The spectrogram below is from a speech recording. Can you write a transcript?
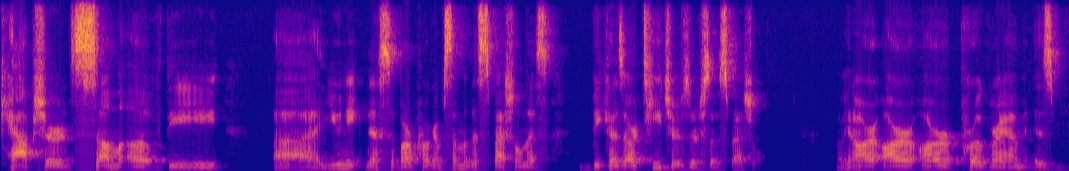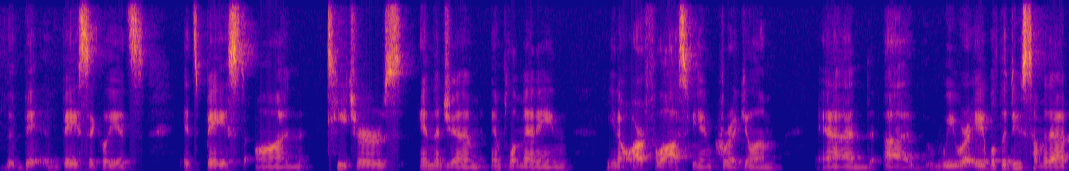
captured some of the uh, uniqueness of our program, some of the specialness, because our teachers are so special. I mean, our our our program is basically it's it's based on teachers in the gym implementing you know our philosophy and curriculum, and uh, we were able to do some of that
